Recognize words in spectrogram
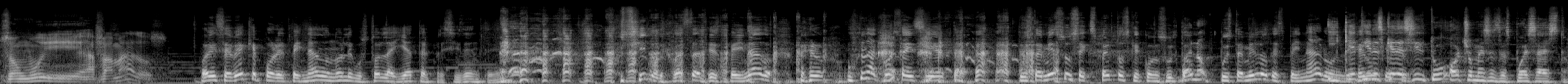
son muy afamados. Oye, se ve que por el peinado no le gustó la yata al presidente. ¿eh? sí, lo dejó hasta despeinado. Pero una cosa es cierta. Pues también sus expertos que consultó, Bueno, pues también lo despeinaron. ¿Y qué tienes que decir tú ocho meses después a esto?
